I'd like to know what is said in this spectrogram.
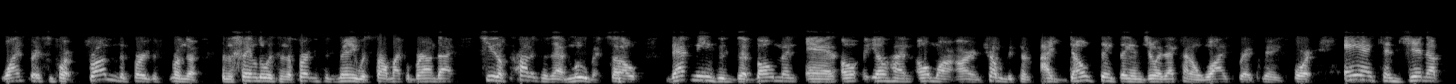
widespread support from the Ferguson, from the from the St. Louis and the Ferguson community, which saw Michael Brown die. She's a product of that movement. So that means that Bowman and o- Ilhan Omar are in trouble because I don't think they enjoy that kind of widespread community support and can gin up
